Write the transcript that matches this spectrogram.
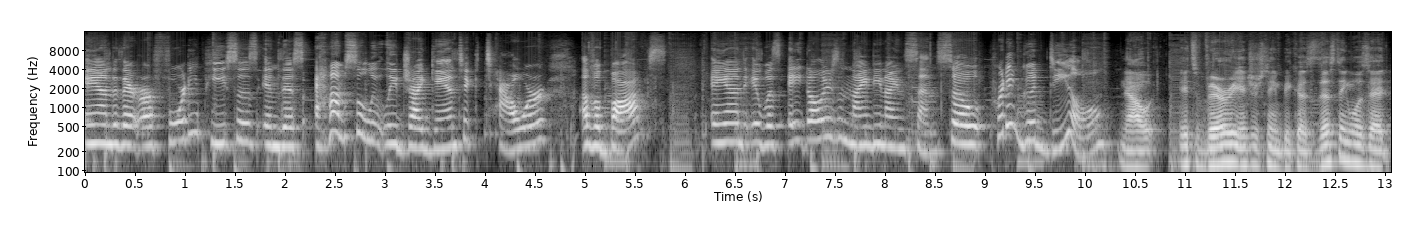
and there are 40 pieces in this absolutely gigantic tower of a box and it was $8.99. So pretty good deal. Now, it's very interesting because this thing was at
